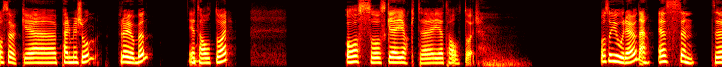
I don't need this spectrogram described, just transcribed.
og søke permisjon fra jobben i et halvt år. Og så skal jeg jakte i et halvt år. Og så gjorde jeg jo det. Jeg sendte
